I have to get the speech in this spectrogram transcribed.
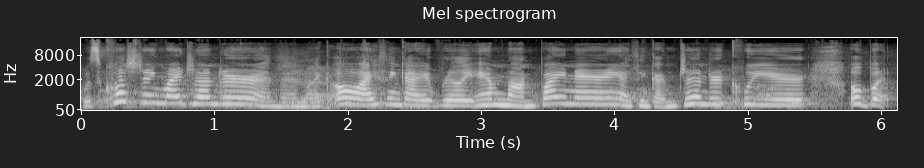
was questioning my gender and then like, oh, I think I really am non-binary. I think I'm genderqueer. Oh, but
